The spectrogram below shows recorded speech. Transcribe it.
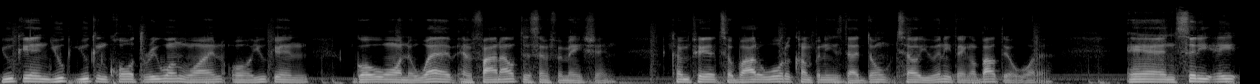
You can you you can call three one one or you can go on the web and find out this information. Compared to bottled water companies that don't tell you anything about their water, and city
